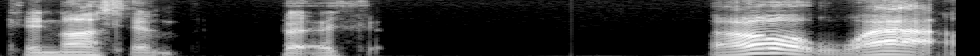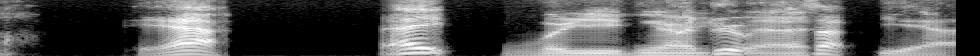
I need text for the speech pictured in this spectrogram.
can you get back? Oh, wow. Yeah. Hey, what are you going to? up? Yeah.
